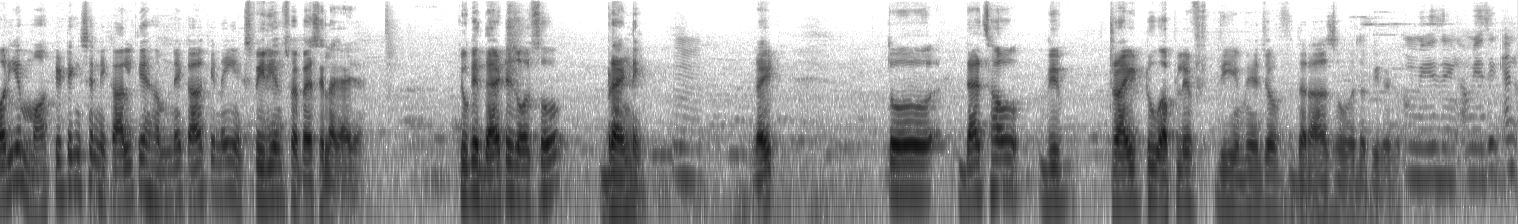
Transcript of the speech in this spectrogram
اور یہ مارکیٹنگ سے نکال کے ہم نے کہا کہ نہیں ایکسپیرینس پہ پیسے لگائے جائیں کیونکہ that is also branding right تو that's how we try to uplift the image of Daraz over the period amazing amazing and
